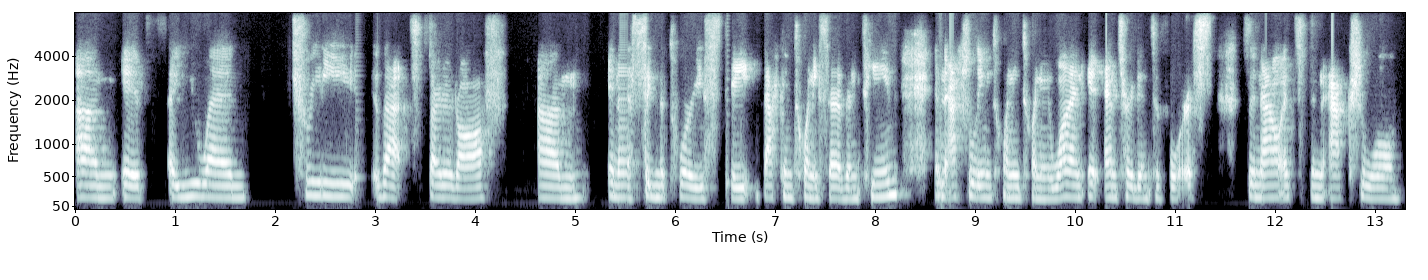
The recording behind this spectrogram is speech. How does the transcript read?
Um, it's a UN treaty that started off um, in a signatory state back in 2017. And actually in 2021, it entered into force. So now it's an actual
